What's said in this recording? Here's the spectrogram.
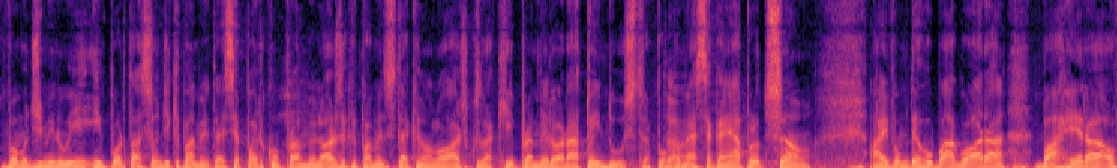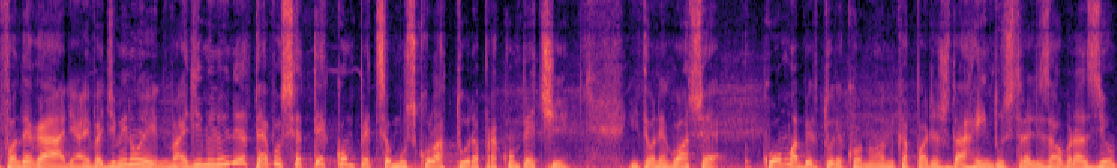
vamos diminuir importação de equipamento. Aí você pode comprar melhores equipamentos tecnológicos aqui para melhorar a tua indústria. Pô, Tá. começa a ganhar produção. Aí vamos derrubar agora barreira alfandegária. Aí vai diminuindo, vai diminuindo até você ter competição, musculatura para competir. Então o negócio é como a abertura econômica pode ajudar a reindustrializar o Brasil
